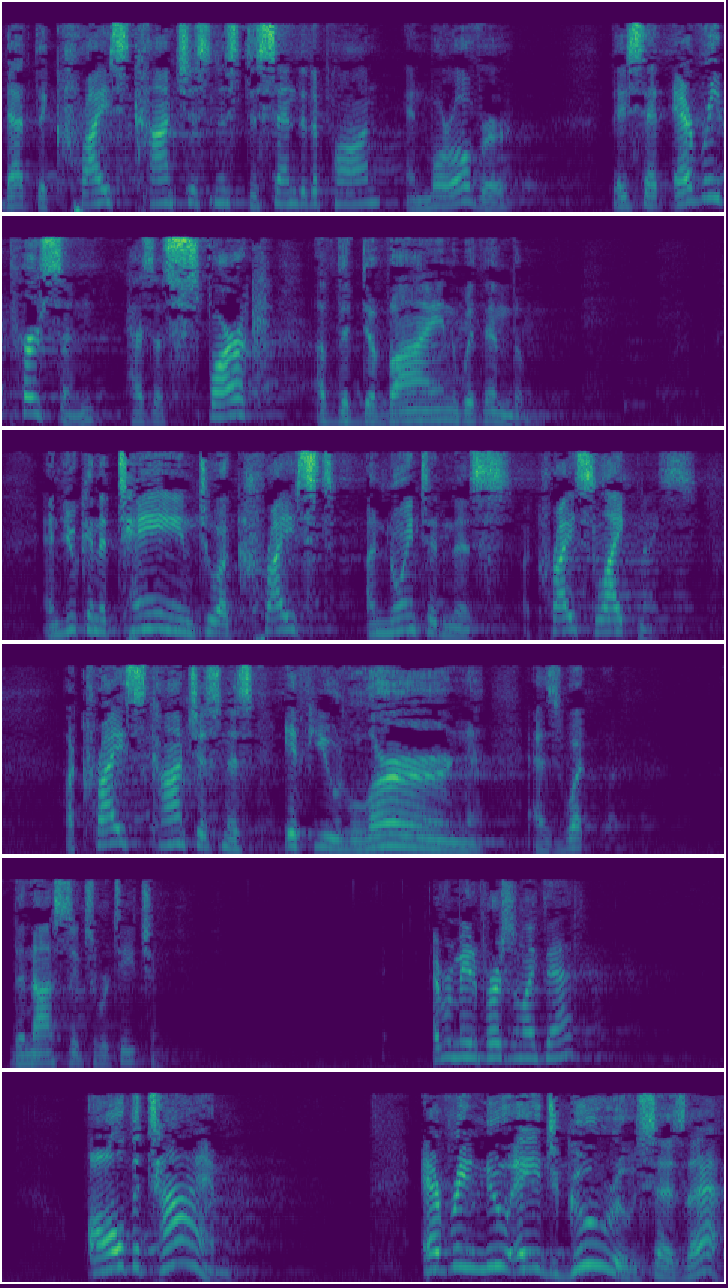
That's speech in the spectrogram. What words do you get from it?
that the Christ consciousness descended upon. And moreover, they said every person has a spark of the divine within them. And you can attain to a Christ anointedness, a Christ likeness, a Christ consciousness if you learn as what the Gnostics were teaching. Ever meet a person like that? All the time. Every New Age guru says that.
